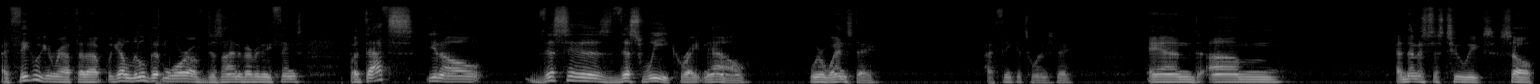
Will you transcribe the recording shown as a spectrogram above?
I think we can wrap that up. We got a little bit more of design of everyday things, but that's you know, this is this week right now. We're Wednesday. I think it's Wednesday, and um, and then it's just two weeks. So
